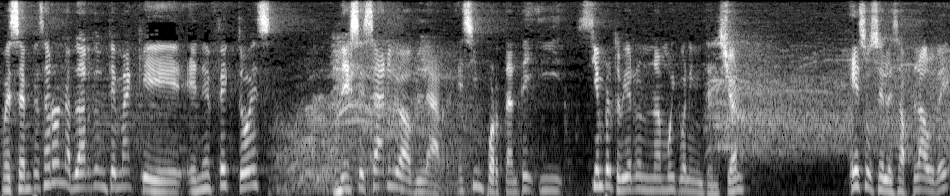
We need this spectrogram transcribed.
pues empezaron a hablar de un tema que en efecto es necesario hablar, es importante y siempre tuvieron una muy buena intención. Eso se les aplaude.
